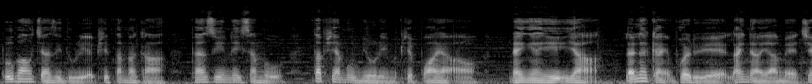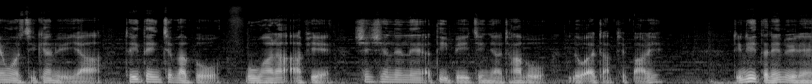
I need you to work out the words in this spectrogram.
ပူးပေါင်းကြံစည်သူတွေအဖြစ်သတ်မှတ်ကဖမ်းဆီးနှိပ်စက်မှုတပ်ဖြတ်မှုမျိုးတွေမဖြစ်ပွားရအောင်နိုင်ငံရေးအရာလက်နက်ကင်အဖွဲ့တွေရဲ့လိုက်နာရမယ့်ကျင့်ဝတ်စည်းကမ်းတွေအရထိမ့်သိမ်းကျင့်မှတ်ဖို့မူဝါဒအဖြစ်ရှင်းရှင်းလင်းလင်းအသိပေးကြေညာထားဖို့လိုအပ်တာဖြစ်ပါတယ်။ဒီနေ့သတင်းတွေထဲ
